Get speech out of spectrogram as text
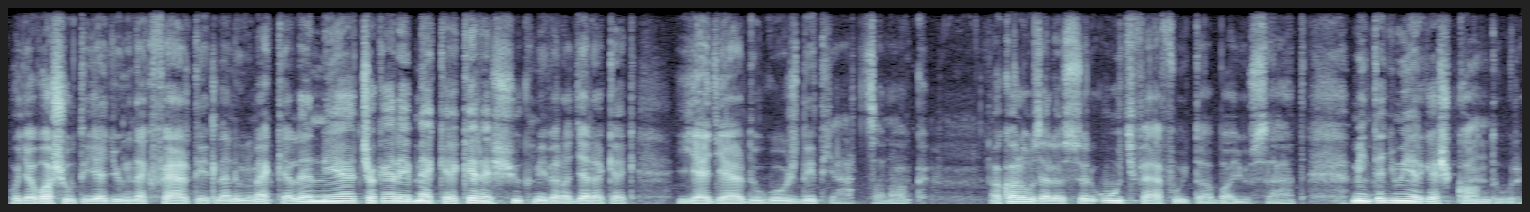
hogy a vasúti jegyünknek feltétlenül meg kell lennie, csak elébb meg kell keressük, mivel a gyerekek jegyeldugósdit játszanak. A kalóz először úgy felfújta a bajuszát, mint egy mérges kandúr.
